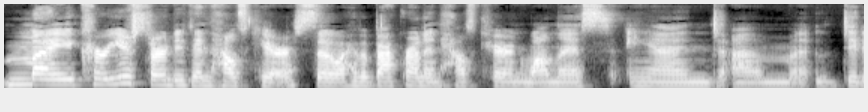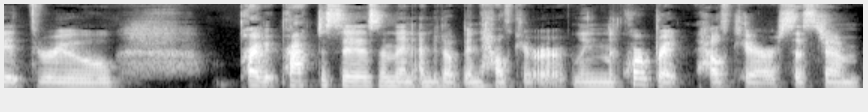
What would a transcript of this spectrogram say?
My career started in healthcare. So I have a background in healthcare and wellness and um, did it through private practices and then ended up in healthcare, in the corporate healthcare system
